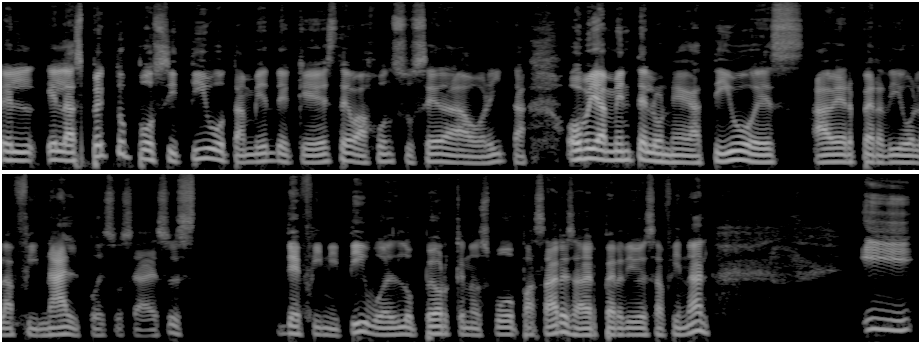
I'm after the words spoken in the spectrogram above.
el, el, aspecto positivo también de que este bajón suceda ahorita, obviamente lo negativo es haber perdido la final, pues, o sea, eso es definitivo, es lo peor que nos pudo pasar, es haber perdido esa final. Y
